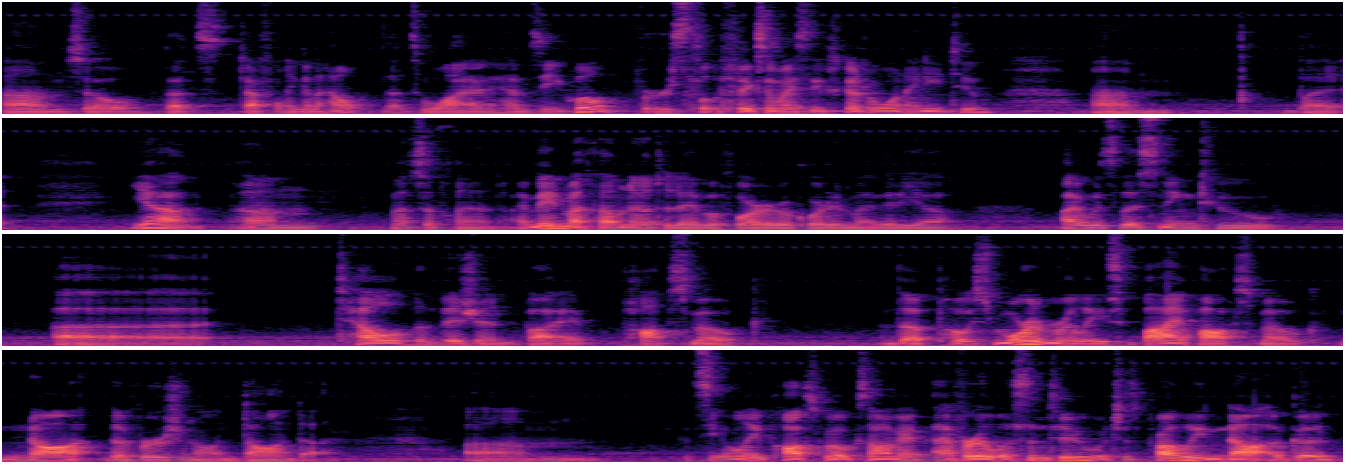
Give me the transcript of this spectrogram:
um, so that's definitely gonna help. That's why I have ZzzQuil for fixing my sleep schedule when I need to. Um, but yeah, um, that's the plan. I made my thumbnail today before I recorded my video. I was listening to uh, "Tell the Vision" by Pop Smoke, the post-mortem release by Pop Smoke, not the version on Donda. It's the only Pop Smoke song I've ever listened to, which is probably not a good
